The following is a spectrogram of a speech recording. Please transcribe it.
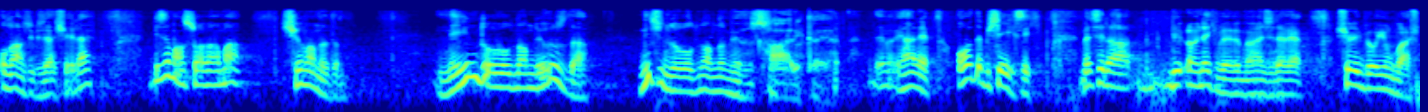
Olağanüstü güzel şeyler. Bir zaman sonra ama şunu anladım. Neyin doğru olduğunu anlıyoruz da niçin doğru olduğunu anlamıyoruz. harika ya. Değil mi? Yani orada bir şey eksik. Mesela bir örnek veririm öğrencilere. Şöyle bir oyun var.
